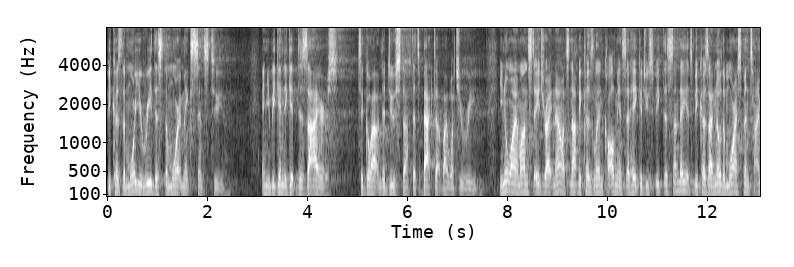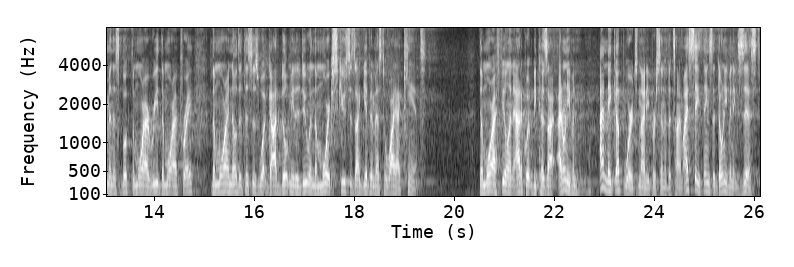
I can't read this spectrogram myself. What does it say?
because the more you read this, the more it makes sense to you. And you begin to get desires to go out and to do stuff that's backed up by what you read. You know why I'm on stage right now? It's not because Lynn called me and said, Hey, could you speak this Sunday? It's because I know the more I spend time in this book, the more I read, the more I pray, the more I know that this is what God built me to do, and the more excuses I give Him as to why I can't. The more I feel inadequate because I, I don't even, I make up words 90% of the time. I say things that don't even exist,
